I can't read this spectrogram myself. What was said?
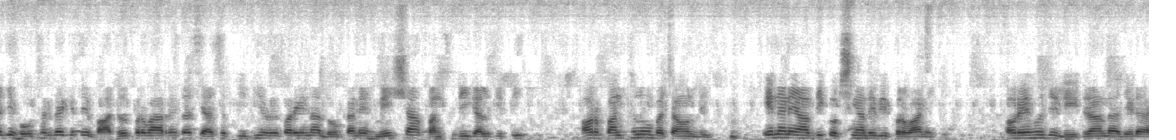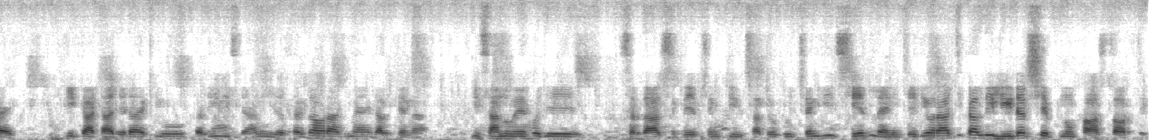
ਅਜੇ ਹੋ ਸਕਦਾ ਕਿਤੇ ਬਾਦਲ ਪਰਿਵਾਰ ਨੇ ਤਾਂ ਸਿਆਸਤ ਕੀਤੀ ਹੋਵੇ, ਪਰ ਇਹਨਾਂ ਲੋਕਾਂ ਨੇ ਹਮੇਸ਼ਾ ਪੰਥ ਦੀ ਗੱਲ ਕੀਤੀ। ਔਰ ਪੰਥ ਨੂੰ ਬਚਾਉਣ ਲਈ ਇਹਨਾਂ ਨੇ ਆਪਦੀ ਕੁਰਸੀਆਂ ਦੇ ਵੀ ਪਰਵਾਹ ਨਹੀਂ ਕੀਤੀ। ਔਰ ਇਹੋ ਜਿਹੇ ਲੀਡਰਾਂ ਦਾ ਜਿਹੜਾ ਹੈ ਕਿ ਘਾਟਾ ਜਿਹੜਾ ਹੈ ਕਿ ਉਹ ਕਦੀ ਵੀ ਸਹਿ ਨਹੀਂ ਹੋ ਸਕਦਾ। ਔਰ ਅੱਜ ਮੈਂ ਇਹ ਗੱਲ ਕਹਿਣਾ ਕਿ ਸਾਨੂੰ ਇਹੋ ਜਿਹੇ ਸਰਦਾਰ ਸੁਖਦੇਵ ਸਿੰਘ ਢੀਂਡਸਾ ਤੋਂ ਕੋਈ ਚੰਗੀ ਸੇਧ ਲੈਣੀ ਚਾਹੀਦੀ। ਔਰ ਅੱਜ ਕੱਲ ਦੀ ਲੀਡਰਸ਼ਿਪ ਨੂੰ ਖਾਸ ਤੌਰ ਤੇ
